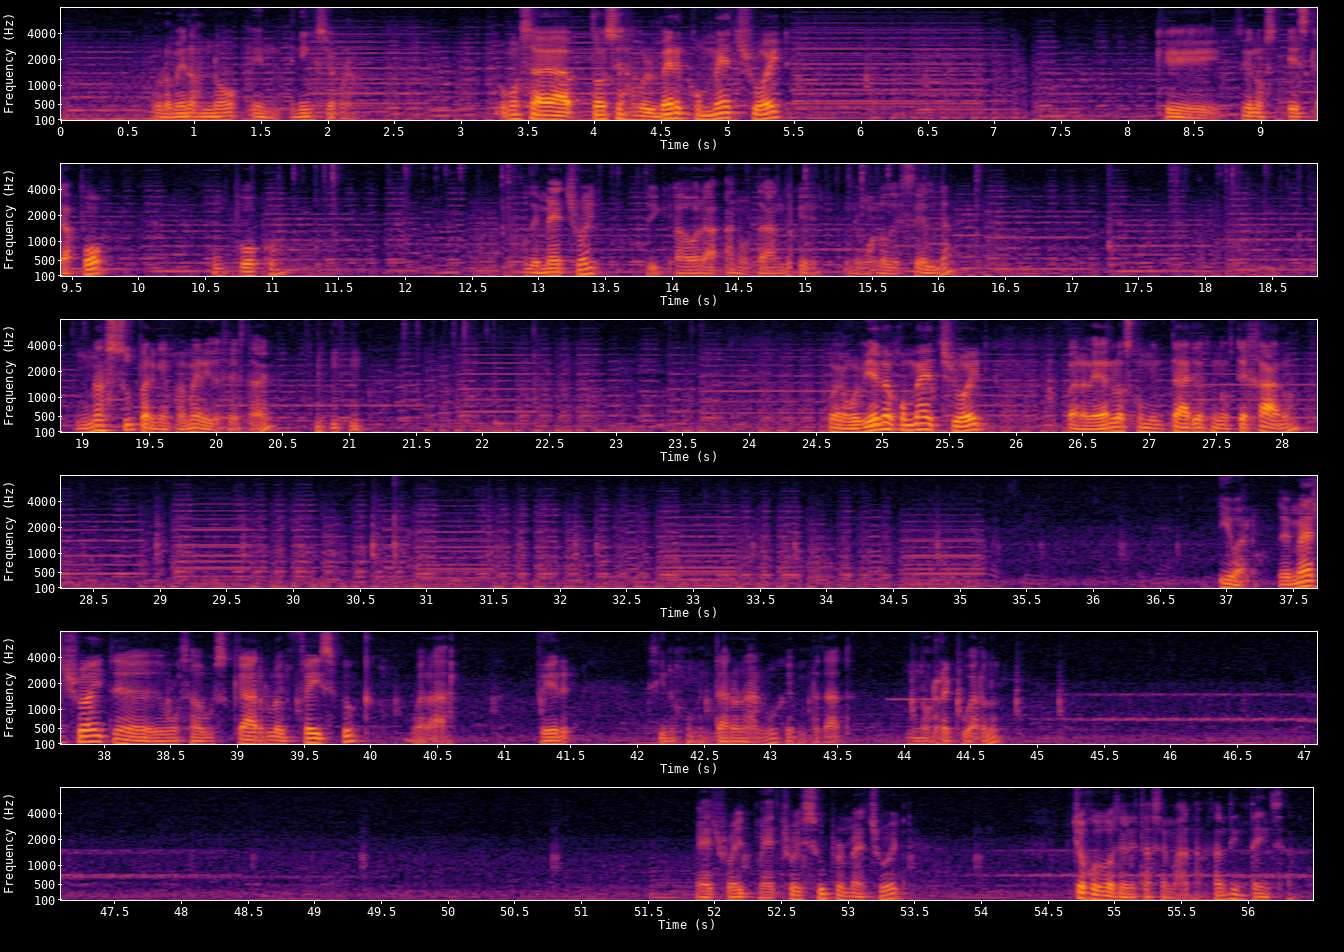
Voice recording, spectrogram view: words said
Por lo menos no en, en Instagram. Vamos a entonces a volver con Metroid que se nos escapó un poco de Metroid. ahora anotando que tenemos lo de Zelda. Una super Game es esta, ¿eh? bueno, volviendo con Metroid, para leer los comentarios que nos dejaron. De Metroid eh, vamos a buscarlo en Facebook para ver si nos comentaron algo que en verdad no recuerdo. Metroid, Metroid, Super Metroid. Muchos juegos en esta semana, bastante intensa.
